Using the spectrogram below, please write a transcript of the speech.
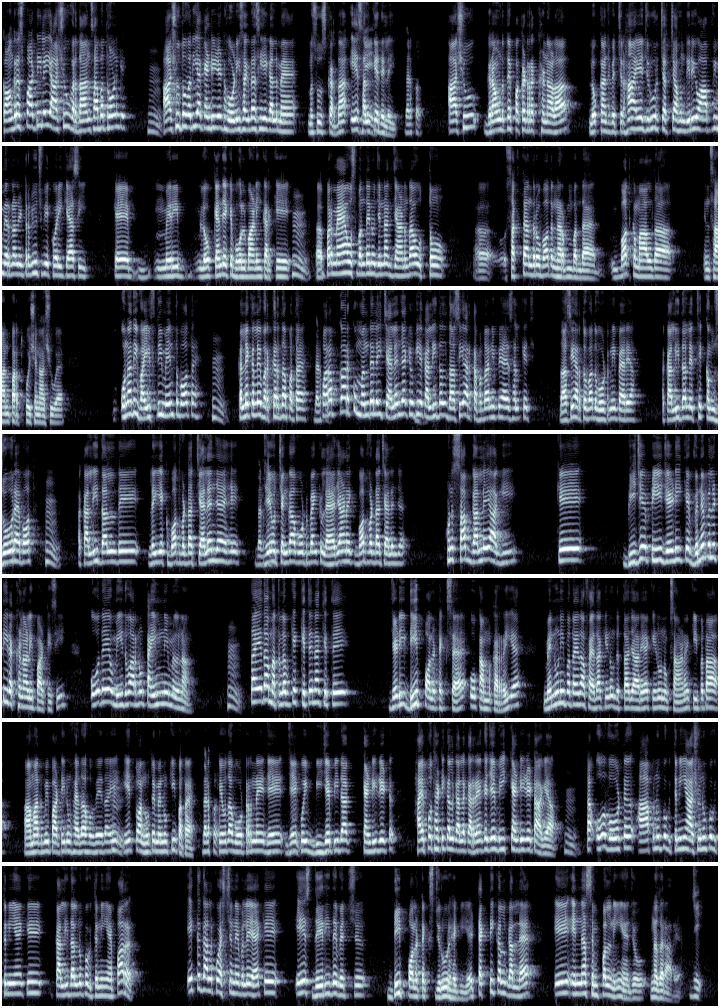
ਕਾਂਗਰਸ ਪਾਰਟੀ ਲਈ ਆਸ਼ੂ ਵਰਦਾਨ ਸਾਬਤ ਹੋਣਗੇ। ਹੂੰ। ਆਸ਼ੂ ਤੋਂ ਵਧੀਆ ਕੈਂਡੀਡੇਟ ਹੋ ਨਹੀਂ ਸਕਦਾ ਸੀ ਇਹ ਗੱਲ ਮੈਂ ਮਹਿਸੂਸ ਕਰਦਾ ਇਸ ਹਲਕੇ ਦੇ ਲਈ। ਬਿਲਕੁਲ। ਆਸ਼ੂ ਗਰਾਊਂਡ ਤੇ ਪਕੜ ਰੱਖਣ ਵਾਲਾ ਲੋਕਾਂ 'ਚ ਵਿਚਰ ਹਾਂ ਇਹ ਜ਼ਰੂਰ ਚਰਚਾ ਹੁੰਦੀ ਰਹੀ। ਉਹ ਆਪ ਵੀ ਮੇਰੇ ਨਾਲ ਇੰਟਰਵਿਊ 'ਚ ਵੀ ਇੱਕ ਵਾਰੀ ਕਿਹਾ ਸੀ ਕਿ ਮੇਰੀ ਲੋਕ ਕਹਿੰਦੇ ਕਿ ਬੋਲ ਬਾਣੀ ਕਰਕੇ ਪਰ ਮੈਂ ਉਸ ਬੰਦੇ ਨੂੰ ਜਿੰਨਾ ਜਾਣਦਾ ਉਹ ਉੱਤੋਂ ਸਖਤ ਅੰਦਰੋਂ ਬਹੁਤ ਨਰਮ ਬੰਦਾ ਹੈ। ਬਹੁਤ ਕਮਾਲ ਦਾ ਇਨਸਾਨ ਭਰਤ ਭੂਸ਼ਣ ਆਸ਼ੂ ਹੈ। ਉਹਨਾਂ ਦੀ ਵਾਈਫ ਦੀ ਮਿਹਨਤ ਬਹੁਤ ਹੈ। ਹੂੰ। ਕੱਲੇ ਕੱਲੇ ਵਰਕਰ ਦਾ ਪਤਾ ਹੈ। ਪਰਪਕਾਰ ਘੁੰਮਣ ਦੇ ਲਈ ਚੈਲੰਜ ਹੈ ਕਿਉਂਕਿ ਅਕਾਲੀ ਦਲ 10000 ਟੱਪਦਾ ਨਹੀਂ ਪਿਆ ਇਸ ਹਲਕੇ 'ਚ। 10000 ਤੋਂ ਵੱਧ ਵੋਟ ਨਹੀਂ ਪੈ ਰਿਹਾ। ਅਕਾਲੀ ਦਲ ਇੱਥੇ ਕਮਜ਼ੋਰ ਹੈ ਬਹੁਤ। ਹੂੰ। ਅਕਾਲੀ ਦਲ ਦੇ ਲਈ ਇੱਕ ਬਹੁਤ ਵੱਡਾ ਚੈਲੰਜ ਹੈ ਇਹ। ਜੇ ਉਹ ਚੰਗਾ ਵੋਟ ਬੈਂਕ ਲੈ ਜਾਣ ਇੱਕ ਬਹੁਤ ਵੱਡਾ ਚੈਲੰਜ ਹੈ। ਹੁਣ ਸਭ ਗੱਲ ਇਹ ਆ ਗਈ ਕਿ ਬੀਜੇਪੀ ਜਿਹੜੀ ਕਿ ਵਿਨੇਬਿਲਿਟੀ ਰੱਖਣ ਵਾਲੀ ਪਾਰਟੀ ਸੀ ਉਹਦੇ ਉਮੀਦਵਾਰ ਨੂੰ ਟਾਈਮ ਨਹੀਂ ਮਿਲਣਾ। ਹੂੰ। ਤਾਂ ਇਹਦਾ ਮਤਲਬ ਕਿ ਕਿਤੇ ਨਾ ਕਿਤੇ ਜਿਹੜੀ ਡੀਪ ਪੋਲਿਟਿਕਸ ਹੈ ਉਹ ਕੰਮ ਕਰ ਰਹੀ ਹੈ। ਮੈਨੂੰ ਨਹੀਂ ਪਤਾ ਇਹਦਾ ਫਾਇਦਾ ਕਿਹਨੂੰ ਦਿੱਤਾ ਜਾ ਰਿਹਾ ਕਿਹਨੂੰ ਨੁਕਸਾਨ ਹੈ ਕੀ ਪਤਾ ਆਮ ਆਦਮੀ ਪਾਰਟੀ ਨੂੰ ਫਾਇਦਾ ਹੋਵੇ ਇਹਦਾ। ਇਹ। ਇਹ ਤੁਹਾਨੂੰ ਤੇ ਮੈਨੂੰ ਕੀ ਪਤਾ ਹੈ ਕਿ ਉਹਦਾ ਵੋਟਰ ਨੇ ਜੇ ਜੇ ਕੋਈ ਬੀਜੇਪੀ ਦਾ ਕੈਂਡੀਡੇਟ ਹਾਈਪੋਥੈਟੀਕਲ ਗੱਲ ਕਰ ਰਹੇ ਹਾਂ ਕਿ ਜੇ ਵੀਕ ਕੈਂਡੀਡੇਟ ਆ ਗਿਆ ਤਾਂ ਉਹ ਵੋਟ ਆਪ ਨੂੰ ਭੁਗਤਣੀ ਹੈ ਆਸ਼ੂ ਨੂੰ ਭੁਗਤਣੀ ਹੈ ਕਿ ਅਕਾਲੀ ਦਲ ਨੂੰ ਭੁਗਤਣੀ ਹੈ। ਪਰ ਇੱਕ ਗੱਲ ਕੁਐਸਚਨੇਬਲ ਹੈ ਕਿ ਇਸ ਦੇਰੀ ਦੇ ਵਿੱਚ ਡੀਪ ਪੋਲਿਟਿਕਸ ਜ਼ਰੂਰ ਹੈਗੀ ਹੈ। ਟੈਕਟੀਕਲ ਗੱਲ ਹੈ। ਇਹ ਇੰਨਾ ਸਿੰਪਲ ਨਹੀਂ ਹੈ ਜੋ ਨਜ਼ਰ ਆ ਰਿਹਾ। ਜੀ।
